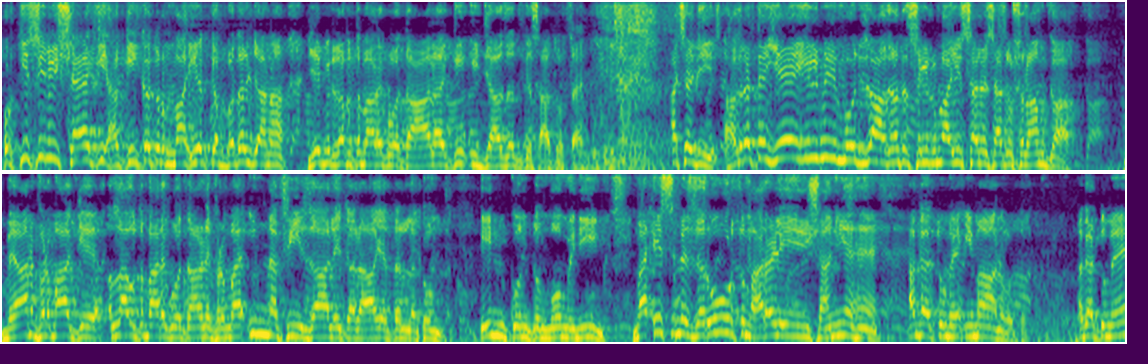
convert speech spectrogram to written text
اور کسی بھی شے کی حقیقت اور ماہیت کا بدل جانا جانا، یہ بھی رب تبارک و تعالیٰ کی اجازت کے ساتھ ہوتا ہے۔ اچھا جی حضرت یہ علمی معجزہ حضرت سیدنا عیسیٰ علیہ صاحب السلام کا بیان فرما کے اللہ تبارک و تعالی نے فرمایا، ان نفی ذالک لآیت لکم، ان کنتم مومنین۔ میں اس میں ضرور تمہارے لیے نشانیاں ہیں، اگر تمہیں ایمان ہو تو۔ اگر تمہیں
